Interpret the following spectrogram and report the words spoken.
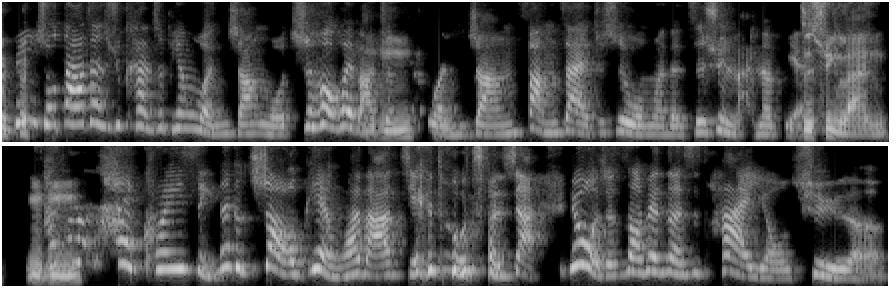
我跟你说，大家真的去看这篇文章，我之后会把这篇文章放在就是我们的资讯栏那边。资讯栏，嗯哼，太 crazy，那个照片我还把它截图 存下，因为我觉得照片真的是太有趣。去了，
